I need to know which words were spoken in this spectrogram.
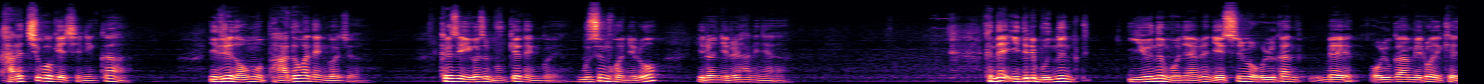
가르치고 계시니까 이들이 너무 바도가 된 거죠. 그래서 이것을 묻게 된 거예요. 무슨 권위로 이런 일을 하느냐. 근데 이들이 묻는 이유는 뭐냐면 예수님을 올가매, 올가미로 이렇게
